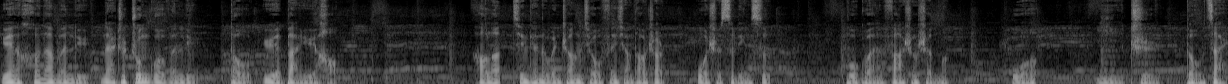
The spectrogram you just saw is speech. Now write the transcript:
愿河南文旅乃至中国文旅都越办越好。好了，今天的文章就分享到这儿。我是四零四，不管发生什么，我一直都在。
